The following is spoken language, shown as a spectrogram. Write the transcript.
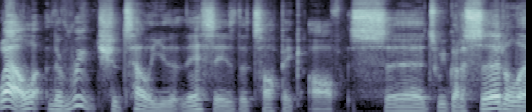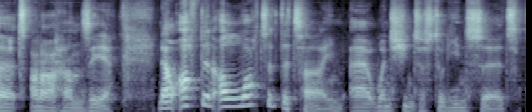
Well, the root should tell you that this is the topic of surds. We've got a surd alert on our hands here. Now, often, a lot of the time, uh, when students are studying surds,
